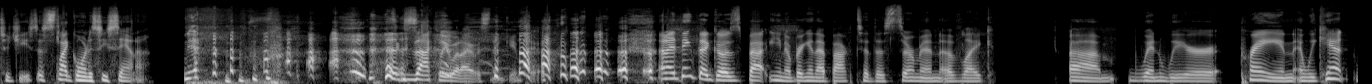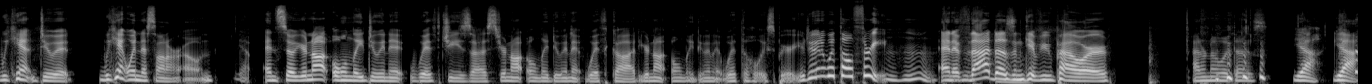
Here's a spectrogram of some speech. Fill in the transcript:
to Jesus. It's like going to see Santa. Yeah. Exactly what I was thinking too. and I think that goes back, you know, bringing that back to the sermon of like um when we're praying and we can't we can't do it we can't witness on our own. Yep. And so you're not only doing it with Jesus, you're not only doing it with God, you're not only doing it with the Holy Spirit. You're doing it with all 3 Mm-hmm. And if that doesn't give you power, I don't know what does. Yeah, yeah,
